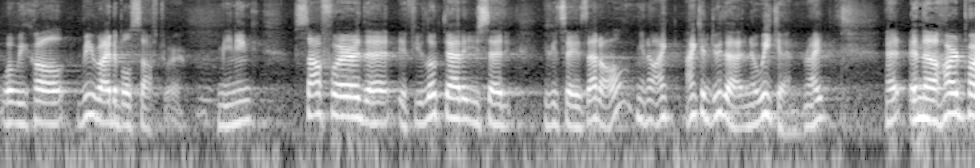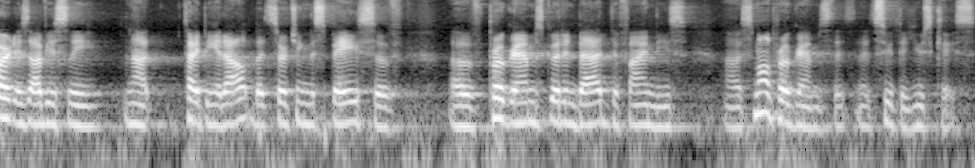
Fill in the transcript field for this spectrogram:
what we call rewritable software, meaning software that if you looked at it, you said, you could say, is that all? You know, I, I could do that in a weekend, right? And the hard part is obviously not typing it out, but searching the space of, of programs, good and bad, to find these uh, small programs that, that, suit the use case.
